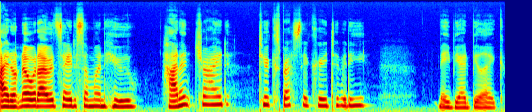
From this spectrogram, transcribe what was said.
I don't know what I would say to someone who hadn't tried to express their creativity. Maybe I'd be like,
